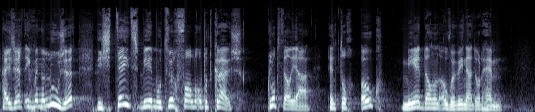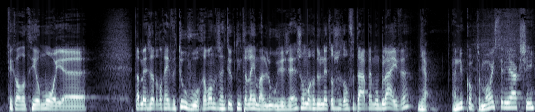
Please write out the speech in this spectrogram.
Hij zegt, ik ben een loser die steeds weer moet terugvallen op het kruis. Klopt wel, ja. En toch ook meer dan een overwinnaar door hem. Vind ik altijd heel mooi eh, dat mensen dat nog even toevoegen. Want er zijn natuurlijk niet alleen maar losers. Hè. Sommigen doen net alsof het daarbij moet blijven. Ja. En nu komt de mooiste reactie.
